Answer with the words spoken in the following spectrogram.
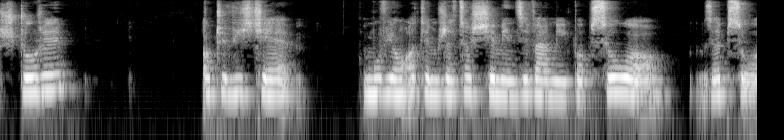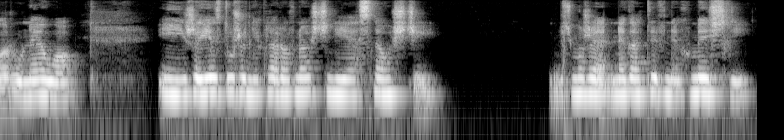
Szczury oczywiście mówią o tym, że coś się między Wami popsuło, zepsuło, runęło i że jest dużo nieklarowności, niejasności. być może negatywnych myśli,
